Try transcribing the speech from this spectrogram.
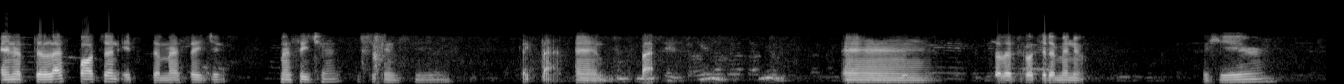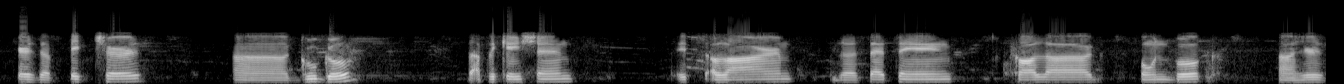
and at the left button, it's the messages, messages, as you can see, like that, and back. And so let's go to the menu. So here. Here's the pictures, uh, Google, the applications, its alarms, the settings, call log, phone book. Uh, here's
